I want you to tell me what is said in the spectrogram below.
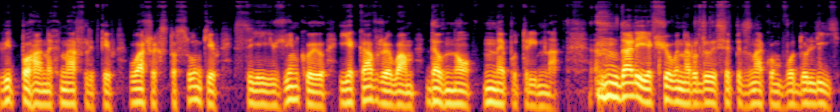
від поганих наслідків ваших стосунків з цією жінкою, яка вже вам давно не потрібна. Далі, якщо ви народилися під знаком водолій,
